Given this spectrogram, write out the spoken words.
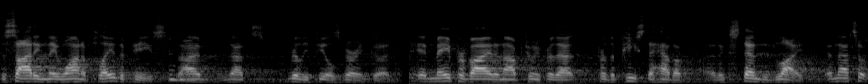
deciding they want to play the piece, I, that's really feels very good. It may provide an opportunity for that, for the piece to have a, an extended life, and that's what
